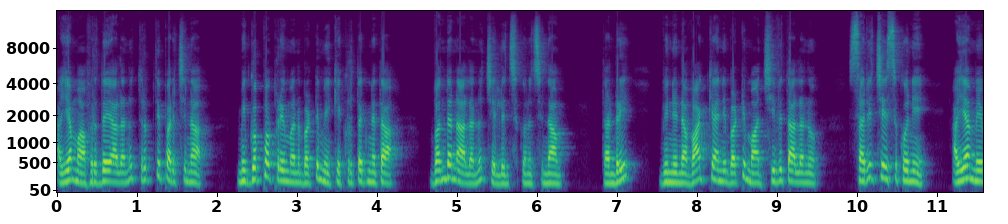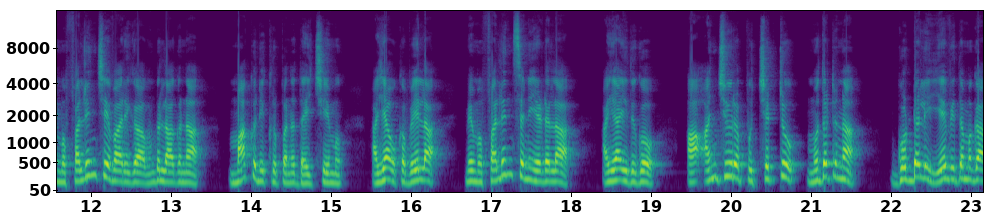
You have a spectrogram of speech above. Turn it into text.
అయ్యా మా హృదయాలను తృప్తిపరిచిన మీ గొప్ప ప్రేమను బట్టి మీకు కృతజ్ఞత వందనాలను చెల్లించుకొనిచున్నాం. తండ్రి వినిన వాక్యాన్ని బట్టి మా జీవితాలను సరిచేసుకొని అయ్యా మేము ఫలించే వారిగా ఉండులాగున మాకు నీ కృపను దయచేయము. అయ్యా ఒకవేళ మేము ఫలించని ఎడల అయ్యా ఇదిగో ఆ అంజూరపు చెట్టు మొదటన గొడ్డలి ఏ విధముగా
